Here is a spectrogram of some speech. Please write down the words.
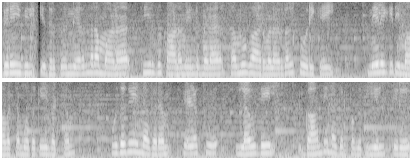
விரைவில் இதற்கு நிரந்தரமான தீர்வு காண வேண்டும் என சமூக ஆர்வலர்கள் கோரிக்கை. நீலகிரி மாவட்டம் உதகை வட்டம் உதகை நகரம் கிழக்கு லவ்டேல் காந்தி நகர் பகுதியில் திரு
